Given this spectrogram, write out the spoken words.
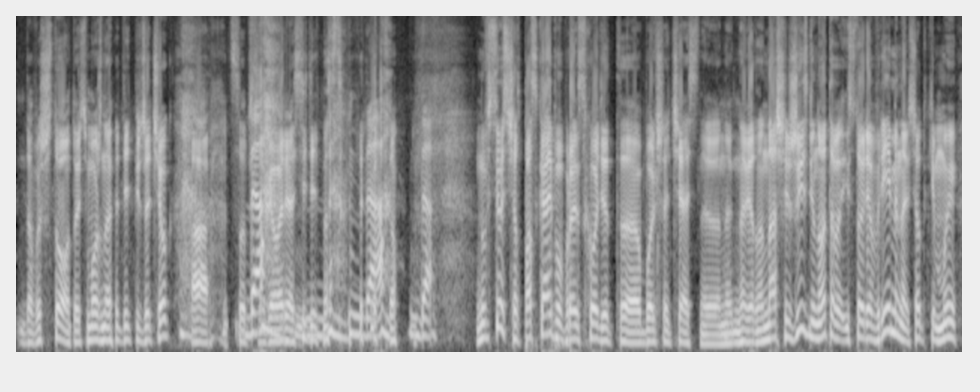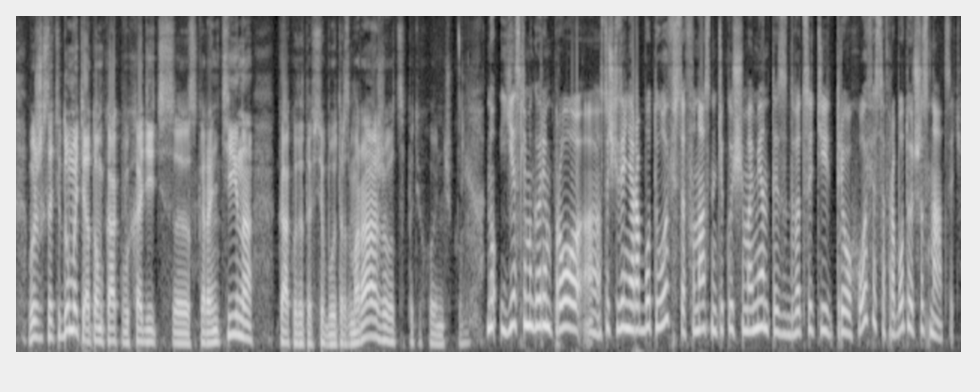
Да вы что? То есть можно одеть пиджачок, а, собственно говоря, сидеть на стуле. Да, да. Ну все, сейчас по скайпу происходит э, большая часть, э, на- наверное, нашей жизни, но это история временная. Все-таки мы... Вы же, кстати, думаете о том, как выходить с, с карантина, как вот это все будет размораживаться потихонечку? Ну, если мы говорим про, э, с точки зрения работы офисов, у нас на текущий момент из 23 офисов работают 16.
